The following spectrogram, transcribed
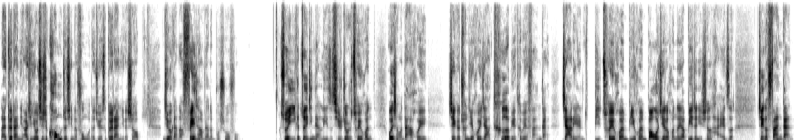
来对待你，而且尤其是控制型的父母的角色对待你的时候，你就会感到非常非常的不舒服。所以，一个最经典的例子其实就是催婚。为什么大家回？这个春节回家特别特别反感家里人逼催婚逼婚，包括结了婚的要逼着你生孩子，这个反感，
